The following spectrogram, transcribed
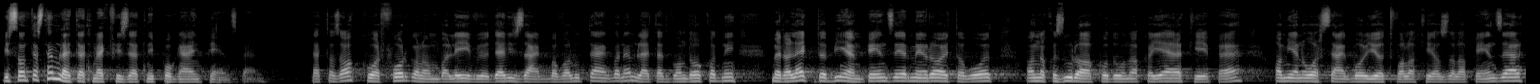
viszont ezt nem lehetett megfizetni pogány pénzben. Tehát az akkor forgalomban lévő devizákba, valutákba nem lehetett gondolkodni, mert a legtöbb ilyen pénzérmény rajta volt annak az uralkodónak a jelképe, amilyen országból jött valaki azzal a pénzzel,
